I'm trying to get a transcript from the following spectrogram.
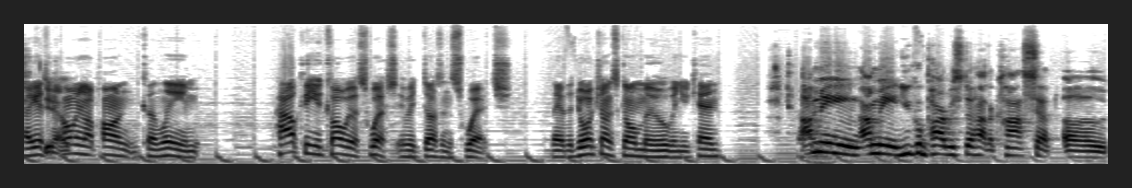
I guess Yeah. coming upon Kaleem, how can you call it a switch if it doesn't switch? Like, the Joy-Con's gonna move, and you can. I mean, I mean, you could probably still have the concept of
